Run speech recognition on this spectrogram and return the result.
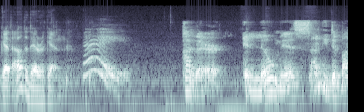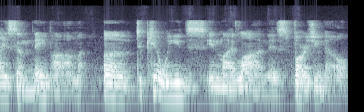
get out of there again. Hey! Hi there. Hello, miss. I need to buy some napalm. Uh, to kill weeds in my lawn, as far as you know.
